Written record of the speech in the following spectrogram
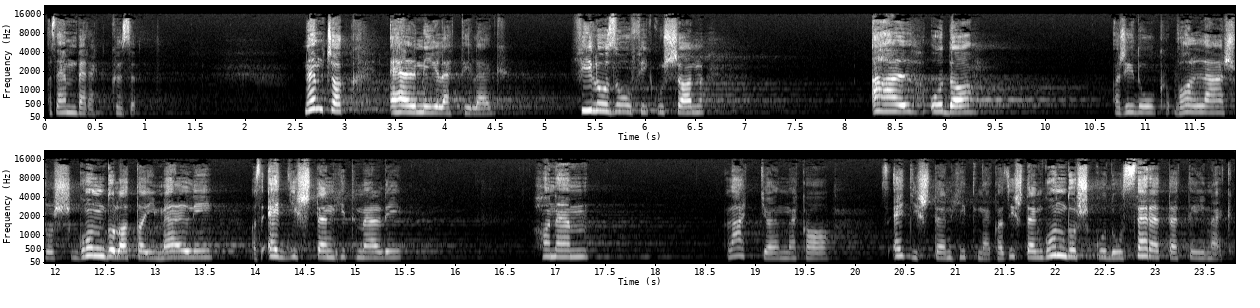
az emberek között. Nem csak elméletileg, filozófikusan áll oda a zsidók vallásos gondolatai mellé, az egyisten hit mellé, hanem látja ennek a az egyisten hitnek, az Isten gondoskodó szeretetének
